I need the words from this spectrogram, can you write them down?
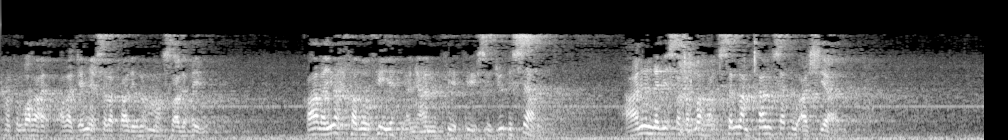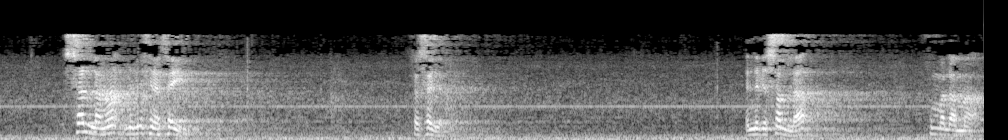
رحمة الله على جميع سلف هذه الأمة الصالحين. قال يحفظ فيه يعني عن في, في سجود السهو عن النبي صلى الله عليه وسلم خمسة أشياء. سلم من اثنتين فسجد. النبي صلى ثم لما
